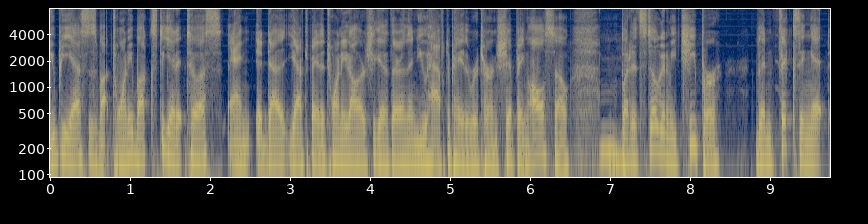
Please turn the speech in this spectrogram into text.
UPS is about twenty bucks to get it to us, and it does. You have to pay the twenty dollars to get it there, and then you have to pay the return shipping also. Hmm. But it's still going to be cheaper than fixing it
